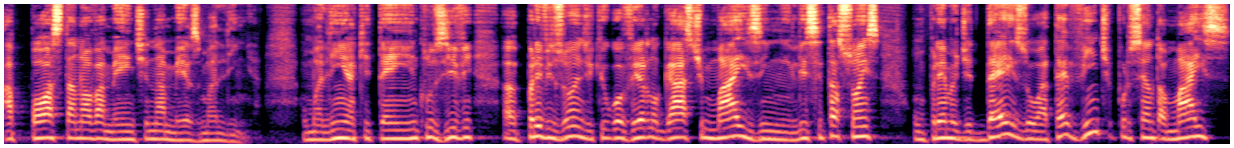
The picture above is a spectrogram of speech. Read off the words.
aposta novamente na mesma linha. Uma linha que tem, inclusive, uh, previsões de que o governo gaste mais em licitações, um prêmio de 10 ou até 20% a mais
